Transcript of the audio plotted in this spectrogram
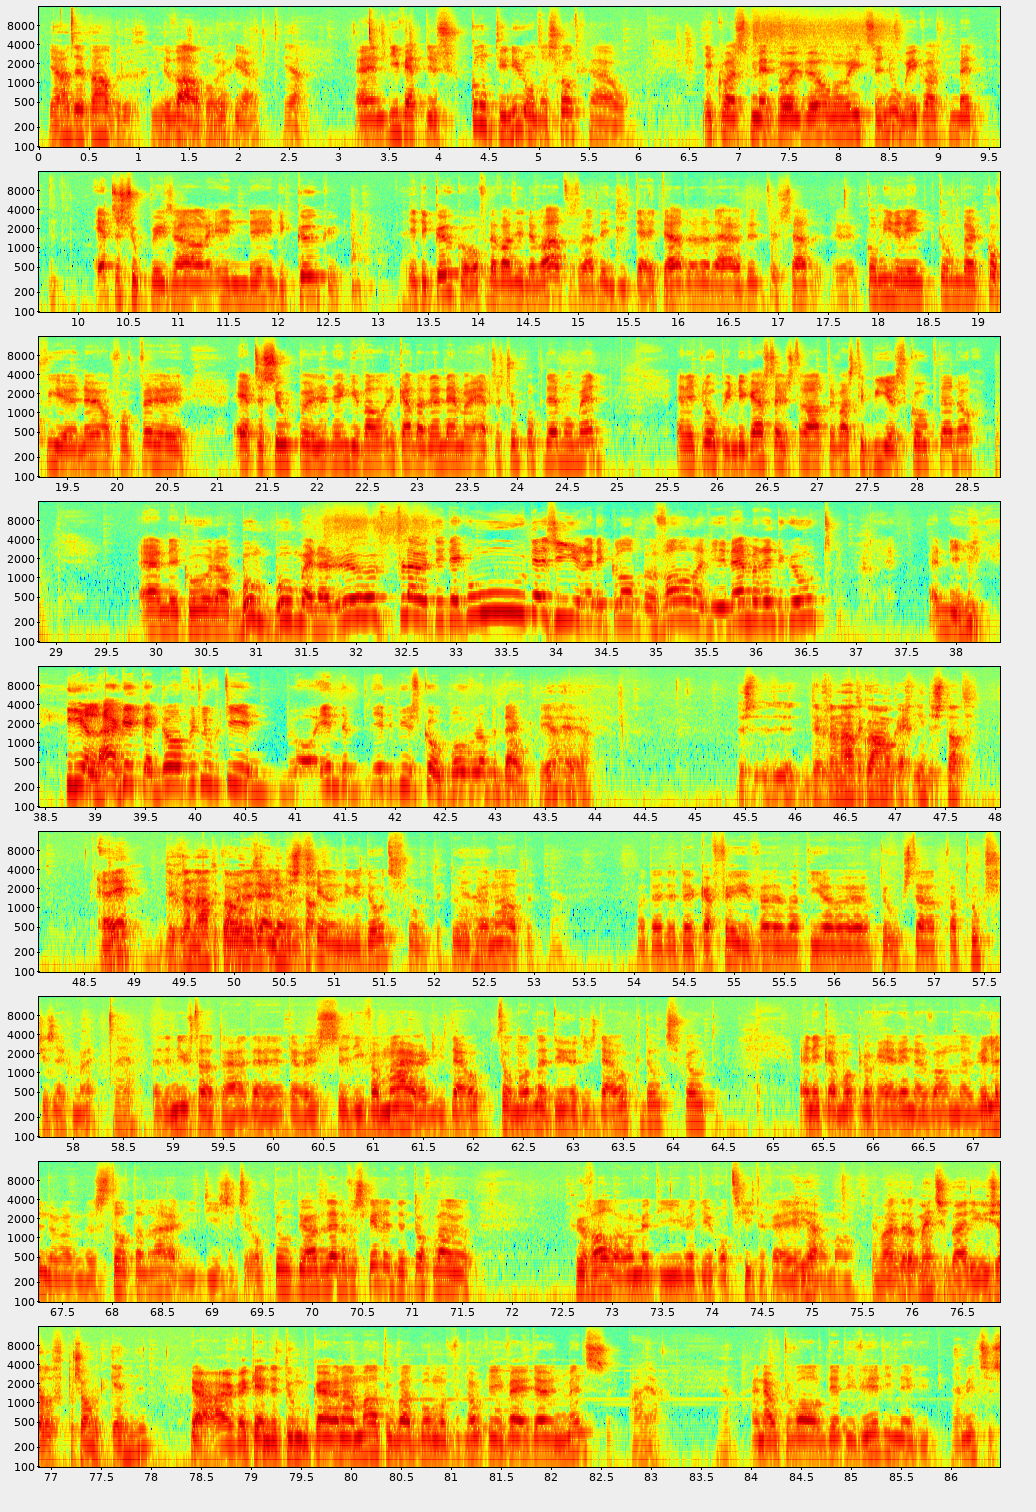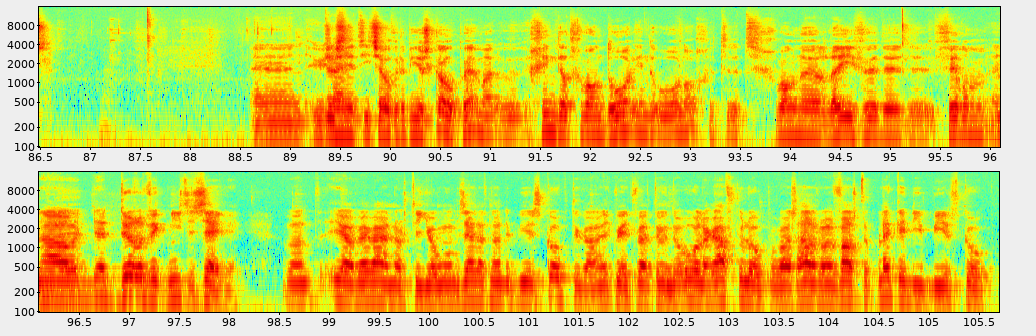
Ja, de Waalbrug. Hier de Waalbrug, ja. Ja. En die werd dus continu onder schot gehouden. Ik was met, om maar iets te noemen, ik was met ettensoep wezen halen in de, in de keuken. In de keukenhof, dat was in de Waterstraat in die tijd. Daar hadden we daar, dus hadden, eh, kon iedereen kon daar koffie eh, of, of eh, eh, In ieder geval, ik had een emmer ettensoep op dat moment. En ik loop in de Gasthuisstraat, er was de bioscoop daar nog. En ik hoor dat boem, boem en een fluit. Ik denk, oeh, dat is hier. En ik klop me vallen, die emmer in de goot. En die- hier lag ik en David sloeg die in, in, de, in de bioscoop, boven op het dak. Oh, ja, ja, ja. Dus de, de granaten kwamen ook echt in de stad. Hé? De granaten kwamen Oh, er ook echt zijn in er de stad. verschillende gedoodgeschoten door Ja. granaten. Ja. Want de, de, café wat hier eh, op de hoek staat, van het hoekje zeg maar, Ja. bij de Nieuwstraat daar, de- daar is eh, die van Maren, die is daar ook, stond op de deur, die is daar ook doodgeschoten. En ik kan me ook nog herinneren van eh, Willem, dat was een stottelaar, die, die is het ook dood. Ja, er zijn er verschillende toch wel gevallen hoor, met die, met die rotschieterijen Ja. allemaal. En waren er ook mensen bij die u zelf persoonlijk kende? Ja, wij kenden toen elkaar allemaal, toen was bommen nog geen 5000 mensen. Ah ja. En nou toch wel 13, 14 denk ik, Ja. minstens. En u Dus- zei net iets over de bioscoop, hè? maar eh, ging dat gewoon door in de oorlog? Het, het gewone leven, de, de film? En, nou, dat durf ik niet te zeggen. Want ja, wij waren nog te jong om zelf naar de bioscoop te gaan. Ik weet wel, toen de oorlog afgelopen was, hadden we een vaste plek in die bioscoop.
